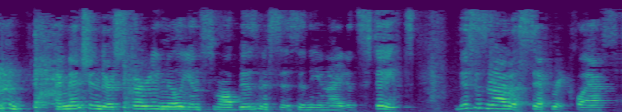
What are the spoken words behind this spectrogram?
I mentioned there's 30 million small businesses in the United States. This is not a separate class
